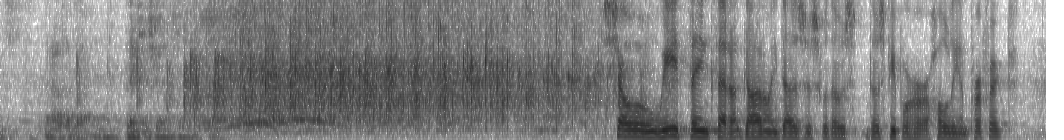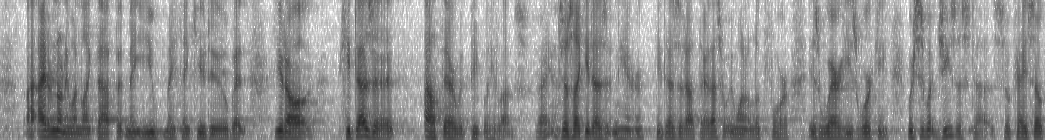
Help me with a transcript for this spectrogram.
is. And I love that. Man. Thanks for sharing the story. So we think that God only does this with those, those people who are holy and perfect. I, I don't know anyone like that, but may, you may think you do. But, you know, He does it out there with people he loves, right? Yeah. Just like he does it in here. He does it out there. That's what we want to look for is where he's working, which is what Jesus does. Okay, so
